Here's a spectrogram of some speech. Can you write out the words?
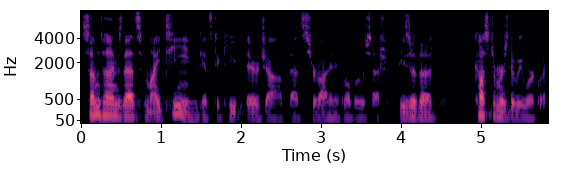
Sometimes that's my team gets to keep their job. That's surviving a global recession. These are the customers that we work with.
